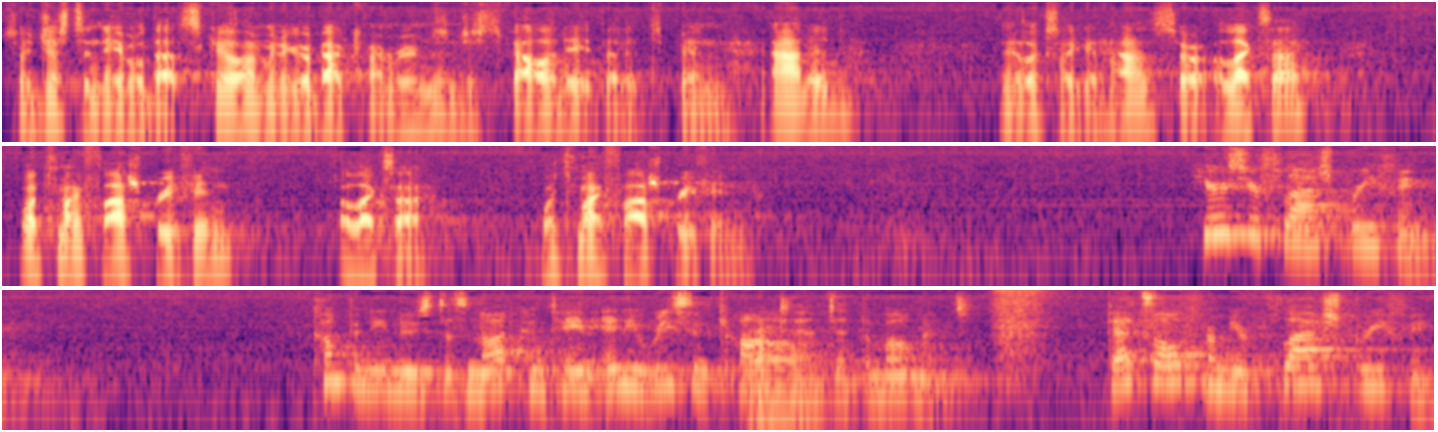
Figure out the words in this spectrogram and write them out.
So I just enabled that skill. I'm going to go back to my rooms and just validate that it's been added. And it looks like it has. So Alexa, what's my flash briefing? Alexa, what's my flash briefing? Here's your flash briefing. Company news does not contain any recent content ah. at the moment. That's all from your flash briefing.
